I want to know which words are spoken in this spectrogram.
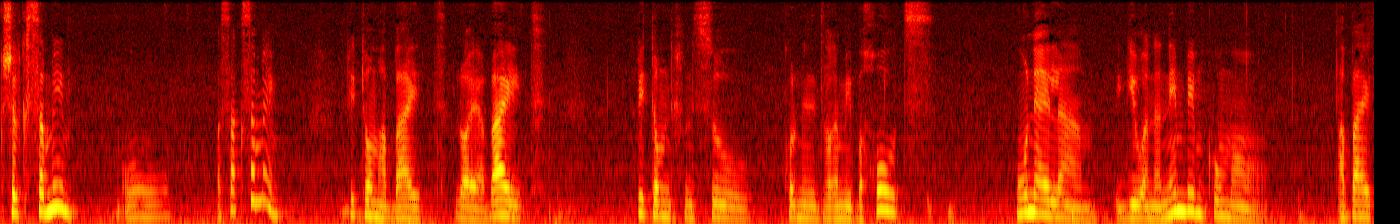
של קסמים. הוא עשה קסמים. פתאום הבית לא היה בית, פתאום נכנסו כל מיני דברים מבחוץ, הוא נעלם, הגיעו עננים במקומו, הבית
